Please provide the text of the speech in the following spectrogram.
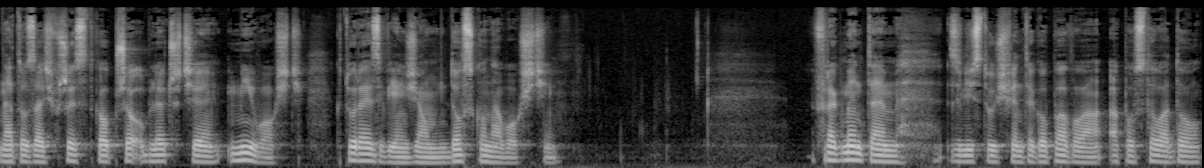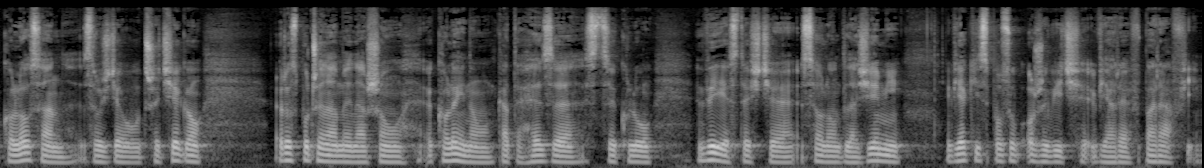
Na to zaś wszystko przeobleczcie miłość, która jest więzią doskonałości. Fragmentem z listu świętego Pawła apostoła do Kolosan z rozdziału trzeciego rozpoczynamy naszą kolejną katechezę z cyklu Wy jesteście solą dla ziemi, w jaki sposób ożywić wiarę w parafii.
